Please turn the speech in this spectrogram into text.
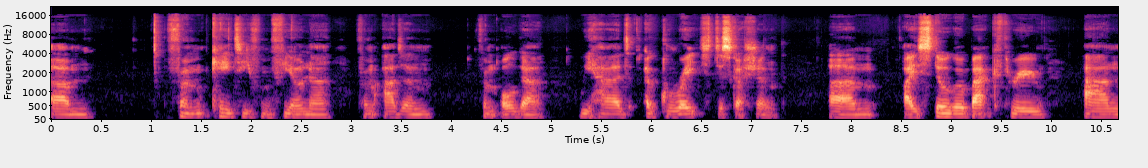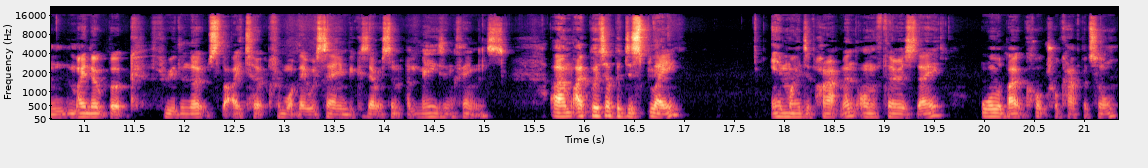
um, from Katie, from Fiona, from Adam, from Olga. We had a great discussion. I still go back through and my notebook through the notes that I took from what they were saying because there were some amazing things. Um, I put up a display in my department on Thursday, all about cultural capital.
